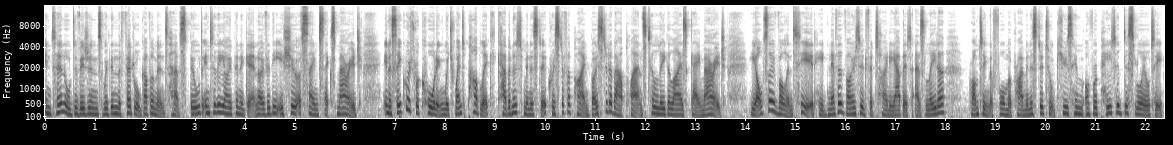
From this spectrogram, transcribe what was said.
Internal divisions within the federal government have spilled into the open again over the issue of same-sex marriage. In a secret recording which went public, Cabinet Minister Christopher Pyne boasted about plans to legalise gay marriage. He also volunteered he'd never voted for Tony Abbott as leader, prompting the former Prime Minister to accuse him of repeated disloyalty.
